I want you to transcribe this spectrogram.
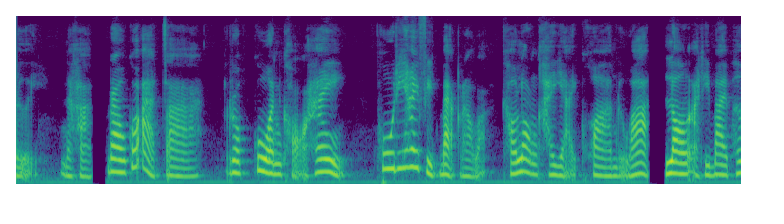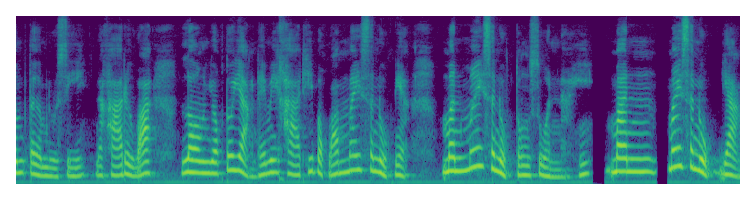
เลยนะคะ เราก็อาจจะรบกวนขอให้ผู้ที่ให้ฟีดแบ็กเราอะ่ะเขาลองขยายความหรือว่า ลองอธิบายเพิ่มเติมดูซินะคะ หรือว่าลองยกตัวอย่างได้ไหมคะที่บอกว่าไม่สนุกเนี่ย มันไม่สนุกตรงส่วนไหน มันไม่สนุกอย่าง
